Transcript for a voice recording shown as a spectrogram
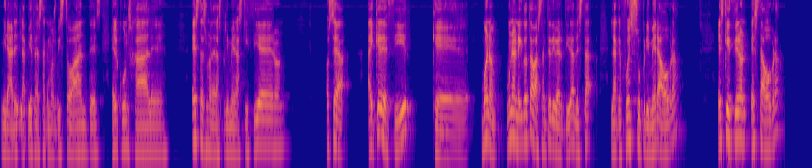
Mirar la pieza esta que hemos visto antes, el Kunsthalle. Esta es una de las primeras que hicieron. O sea, hay que decir que bueno, una anécdota bastante divertida de esta, la que fue su primera obra, es que hicieron esta obra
